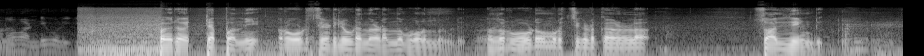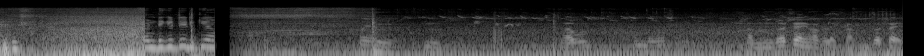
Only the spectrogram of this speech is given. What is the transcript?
തന്നെ വണ്ടി ഓടില്ലായിരുന്നു ഒരൊറ്റ പന്നി റോഡ് സൈഡിലൂടെ നടന്നു പോകുന്നുണ്ട്. അത് റോഡ് മുറിച്ച് കിടക്കാനുള്ള സാധ്യതയുണ്ട് വണ്ടി കിട്ടിയിരിക്കുക സന്തോഷമായി മക്കളെ സന്തോഷമായി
